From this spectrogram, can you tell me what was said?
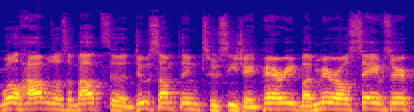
Will Hobbs was about to do something to CJ Perry, but Miro saves her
